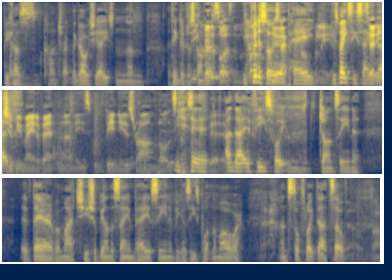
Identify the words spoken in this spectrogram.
because of contract negotiation, and I think they're just He going criticised them as He well. criticised Yeah. their pay. Openly, he's basically he saying said that he should be main eventing and he's being used wrong and all this kind yeah, of stuff. Yeah. and that if he's fighting John Cena, if they have a match, he should be on the same pay as Cena because he's putting them over and stuff like that. I So don't, know- don't know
